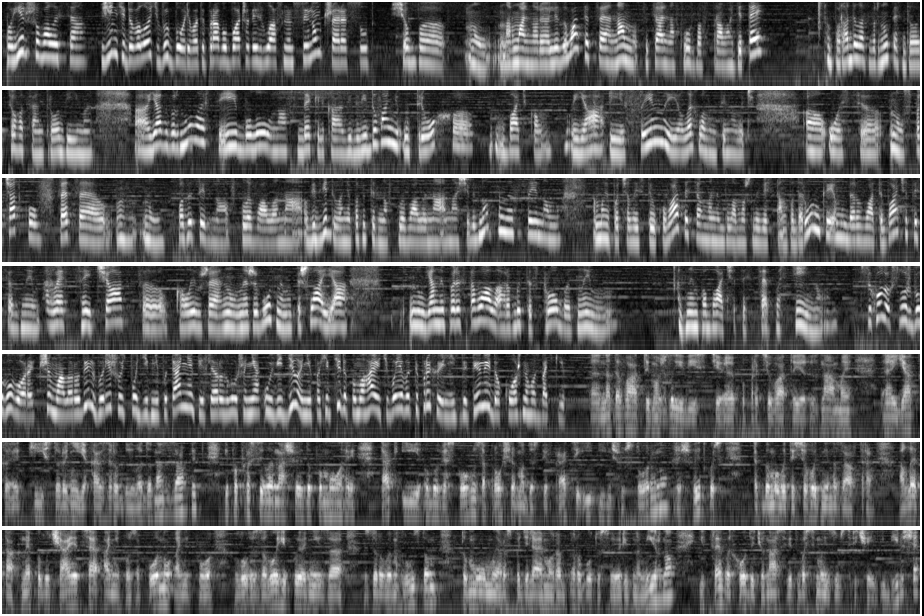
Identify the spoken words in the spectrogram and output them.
погіршувалися. Жінці довелось виборювати право бачитись власним сином через суд. Щоб е, ну, нормально реалізувати це, нам соціальна служба в справах дітей порадила звернутися до цього центру обійми. Е, Я звернулася і було у нас декілька відвідувань у трьох е, батьком. Я і син, і Олег Валентинович. Ось е, ну спочатку все це ну позитивно впливало на відвідування, позитивно впливали на наші відносини з сином. Ми почали спілкуватися. У мене була можливість там подарунки йому дарувати, бачитися з ним. Весь цей час, е, коли вже ну не живу з ними, пішла. Я ну я не переставала робити спроби з ним, з ним побачитись. Це постійно. Психолог служби говорить, чимало родин вирішують подібні питання після розлучення. У відділенні фахівці допомагають виявити прихильність дитини до кожного з батьків. е, надавати можливість е, попрацювати з нами як е, тій стороні, яка зробила до нас запит і попросила нашої допомоги, так і обов'язково запрошуємо до співпраці і іншу сторону вже швидко, так би мовити, сьогодні на завтра. Але так не виходить ані по закону, ані по за логікою, ані за здоровим глуздом. Тому ми розподіляємо роботу свою рівномірно, і це виходить у нас від восьми зустрічей і більше.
